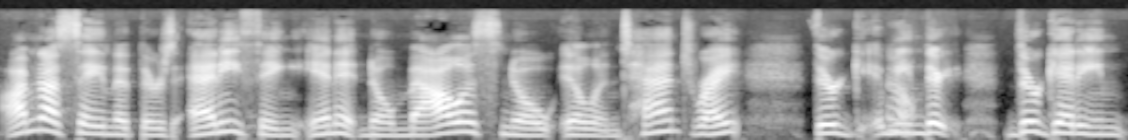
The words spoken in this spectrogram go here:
I'm not saying that there's anything in it, no malice, no ill intent, right? They're, I no. mean, they're they're getting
